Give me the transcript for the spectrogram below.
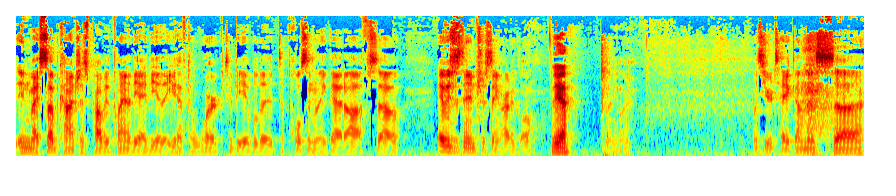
in my subconscious probably planted the idea that you have to work to be able to to pull something like that off. So it was just an interesting article. yeah. Anyway, what's your take on this? Uh,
